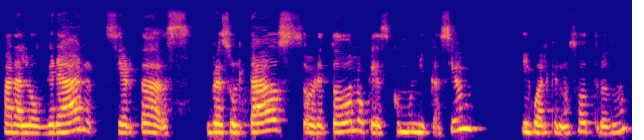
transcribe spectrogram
para lograr ciertos resultados, sobre todo lo que es comunicación, igual que nosotros, ¿no?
